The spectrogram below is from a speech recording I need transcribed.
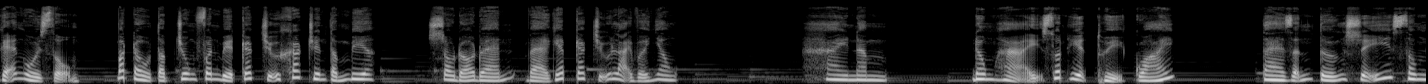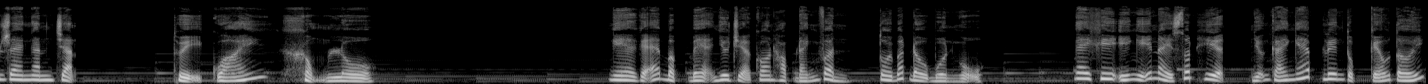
Gã ngồi xổm bắt đầu tập trung phân biệt các chữ khác trên tấm bia, sau đó đoán và ghép các chữ lại với nhau. Hai năm, Đông Hải xuất hiện thủy quái. Ta dẫn tướng sĩ xông ra ngăn chặn. Thủy quái khổng lồ. Nghe gã bập bẹ như trẻ con học đánh vần, tôi bắt đầu buồn ngủ. Ngay khi ý nghĩ này xuất hiện, những cái ngép liên tục kéo tới,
